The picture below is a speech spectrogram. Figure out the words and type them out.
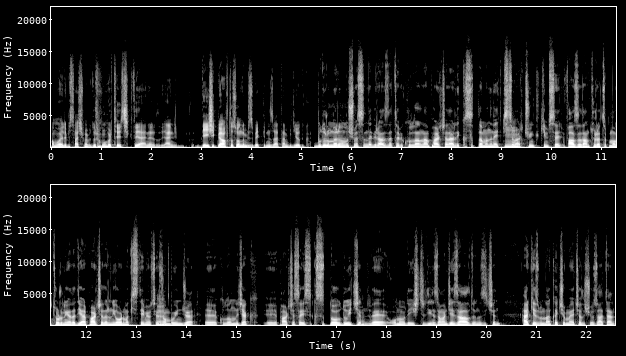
Ama öyle bir saçma bir durum ortaya çıktı yani. Yani değişik bir hafta sonunun bizi beklediğini zaten biliyorduk. Bu durumların oluşmasında biraz da tabii kullanılan parçalardaki kısıtlamanın etkisi Hı hı. var. Çünkü kimse fazladan tur atıp motorunu ya da diğer parçalarını yormak istemiyor. Sezon Evet. boyunca e, kullanılacak e, parça sayısı kısıtlı olduğu için ve onu değiştirdiğiniz zaman ceza aldığınız için herkes bundan kaçınmaya çalışıyor. Zaten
